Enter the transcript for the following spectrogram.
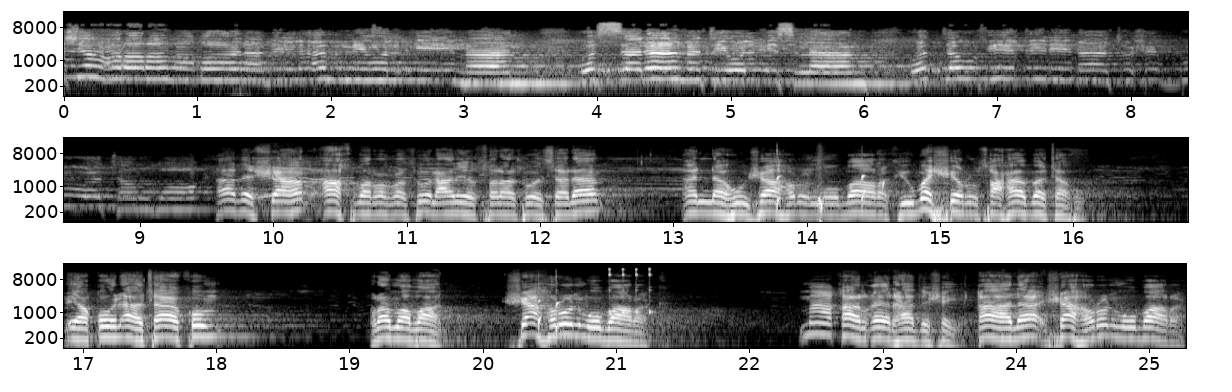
شهر رمضان بالأمن والإيمان والسلامة والإسلام والتوفيق لما تحب وترضى. هذا الشهر أخبر الرسول عليه الصلاة والسلام أنه شهر مبارك يبشر صحابته يقول آتاكم رمضان شهر مبارك. ما قال غير هذا شيء قال شهر مبارك.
